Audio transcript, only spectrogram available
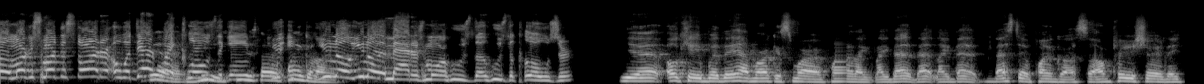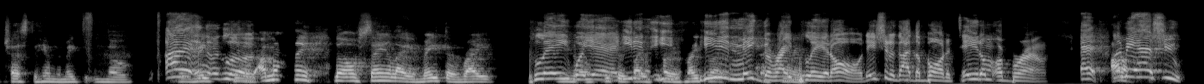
Oh, Marcus Smart, the starter. Oh, well, Derrick Yeah, White closed he- the game. You, you know, you know, it matters more who's the who's the closer. Yeah, okay, but they have Marcus Smart point like like that that like that. That's their point guard, so I'm pretty sure they trusted him to make the you know. I make- look. I'm not saying no. I'm saying like make the right Play you well, yeah, he didn't. He, he the- didn't make the right play at all. They should have got the ball to Tatum or Brown. And let I- me ask you,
